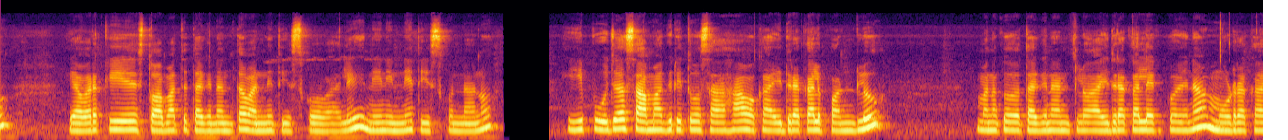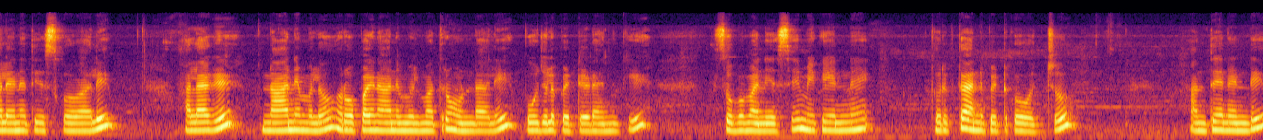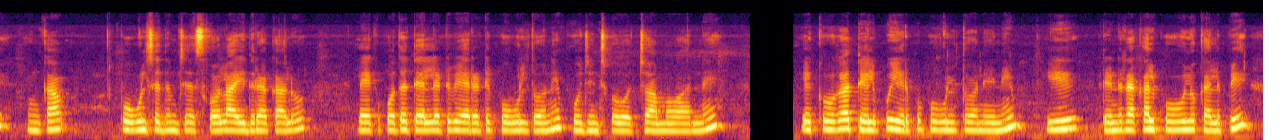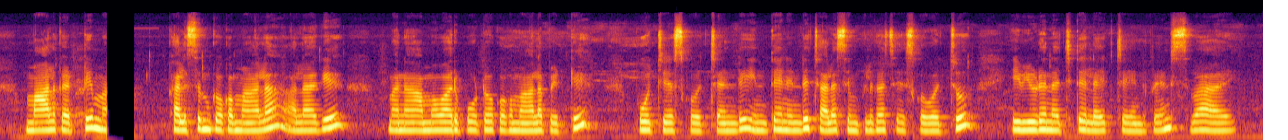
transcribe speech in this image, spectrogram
ఎవరికి స్తోమత తగినంత అవన్నీ తీసుకోవాలి. నేను ఇన్నే తీసుకున్నాను. ఈ పూజా సామాగ్రితో సహా ఒక ఐదు రకాల పండ్లు మనకు తగినట్లు ఐదు రకాలు లేకపోయినా మూడు రకాలైనా తీసుకోవాలి. అలాగే నాణ్యములు రూపాయి నాణ్యములు మాత్రం ఉండాలి పూజలు పెట్టడానికి శుభం అనేసి మీకు ఎన్ని దొరికితే అన్ని పెట్టుకోవచ్చు. అంతేనండి. ఇంకా పువ్వులు సిద్ధం చేసుకోవాలి? ఐదు రకాలు. లేకపోతే తెల్లటివి ఎర్రటి పువ్వులతోని పూజించుకోవచ్చు అమ్మవారిని. ఎక్కువగా తెలుపు ఎరుపు పువ్వులతోనే ఈ రెండు రకాల పువ్వులు కలిపి మాల కట్టి కలిసికి ఒక మాల అలాగే మన అమ్మవారి ఫోటోకి ఒక మాల పెట్టి పూజ చేసుకోవచ్చండి. ఇంతేనండి చాలా సింపుల్గా చేసుకోవచ్చు. ఈ వీడియో నచ్చితే లైక్ చేయండి ఫ్రెండ్స్. బాయ్.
